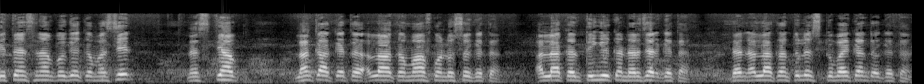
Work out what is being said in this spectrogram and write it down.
Kita yang senang pergi ke masjid. Dan setiap langkah kita. Allah akan maafkan dosa kita. Allah akan tinggikan darjat kita. Dan Allah akan tulis kebaikan untuk kita.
